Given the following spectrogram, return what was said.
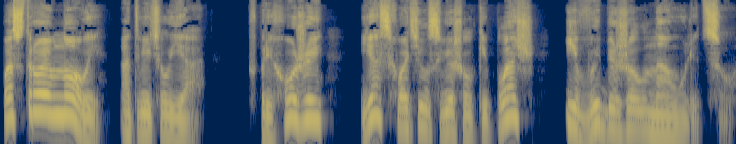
«Построим новый», — ответил я. В прихожей я схватил с вешалки плащ и выбежал на улицу.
